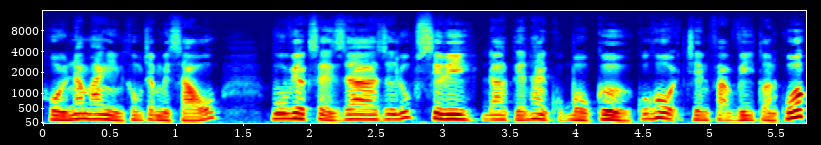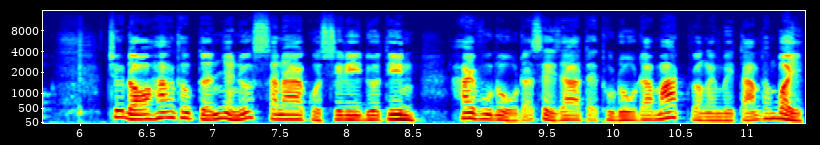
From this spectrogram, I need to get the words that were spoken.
hồi năm 2016. Vụ việc xảy ra giữa lúc Syria đang tiến hành cuộc bầu cử quốc hội trên phạm vi toàn quốc. Trước đó, hãng thông tấn nhà nước Sana của Syria đưa tin hai vụ nổ đã xảy ra tại thủ đô Damas vào ngày 18 tháng 7,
